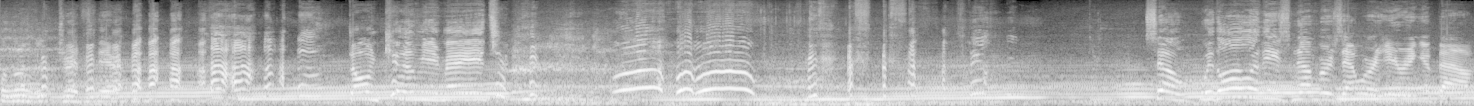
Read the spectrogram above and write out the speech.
A little bit drift there. Don't kill me, mate. So, with all of these numbers that we're hearing about,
